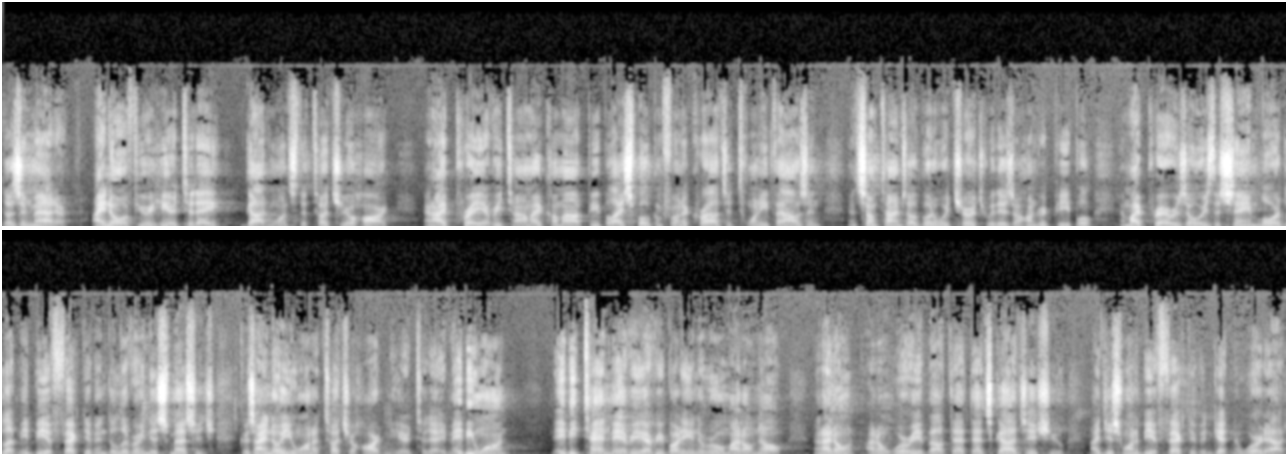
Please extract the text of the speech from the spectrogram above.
doesn't matter. I know if you're here today, God wants to touch your heart. And I pray every time I come out, people, I spoke in front of crowds of 20,000, and sometimes I'll go to a church where there's 100 people, and my prayer is always the same Lord, let me be effective in delivering this message, because I know you want to touch a heart in here today. Maybe one, maybe 10, maybe everybody in the room. I don't know. And I don't, I don't worry about that. That's God's issue. I just want to be effective in getting the word out.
